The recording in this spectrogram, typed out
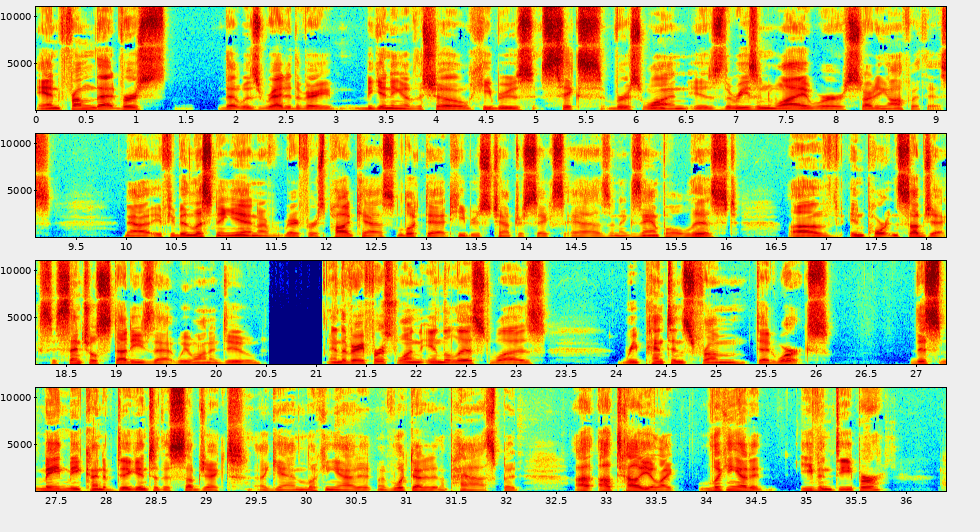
And from that verse that was read at the very beginning of the show, Hebrews 6, verse 1, is the reason why we're starting off with this. Now, if you've been listening in, our very first podcast looked at Hebrews chapter 6 as an example list of important subjects, essential studies that we want to do. And the very first one in the list was repentance from dead works this made me kind of dig into this subject again, looking at it. I've looked at it in the past, but I, will tell you, like looking at it even deeper,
